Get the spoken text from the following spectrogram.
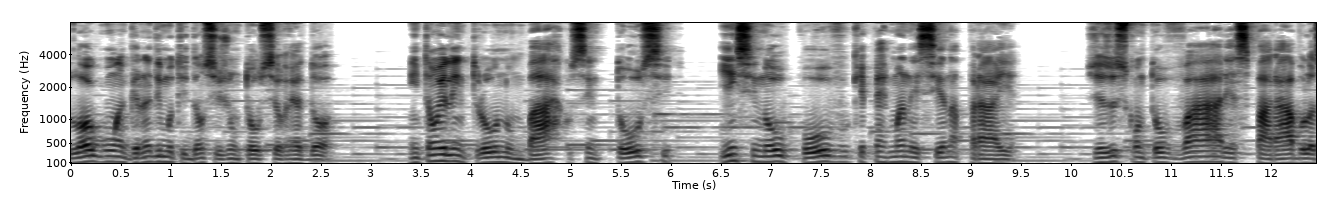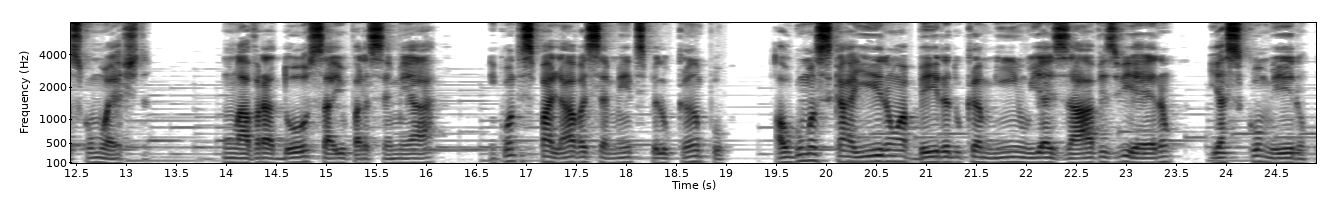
Logo uma grande multidão se juntou ao seu redor. Então ele entrou num barco, sentou-se e ensinou o povo que permanecia na praia. Jesus contou várias parábolas como esta. Um lavrador saiu para semear. Enquanto espalhava as sementes pelo campo, algumas caíram à beira do caminho e as aves vieram e as comeram.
